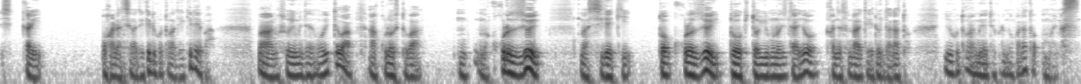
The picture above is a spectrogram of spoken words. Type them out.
しっかりお話ができることができればまあ、あのそういう意味でおいてはあこの人は、まあ、心強い、まあ、刺激と心強い動機というもの自体を兼ね備えているんだなということが見えてくるのかなと思います。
